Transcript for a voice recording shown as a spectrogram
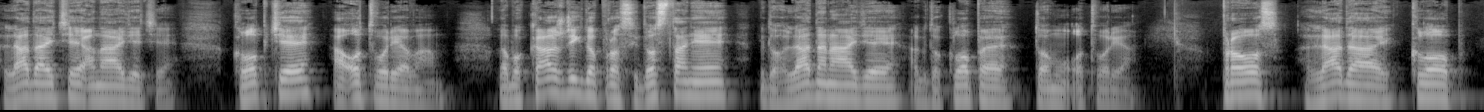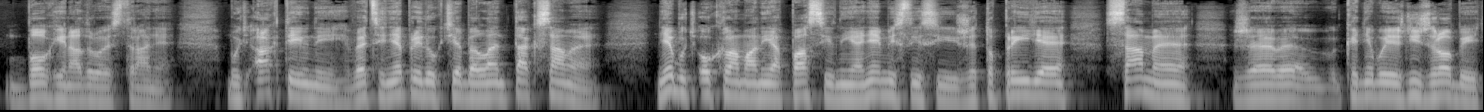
hľadajte a nájdete, klopte a otvoria vám. Lebo každý, kto prosí, dostane, kto hľada, nájde a kto klope, tomu otvoria. Pros, hľadaj, klop, Boh je na druhej strane. Buď aktívny, veci neprídu k tebe len tak samé. Nebuď oklamaný a pasívny a nemyslí si, že to príde samé, že keď nebudeš nič robiť,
